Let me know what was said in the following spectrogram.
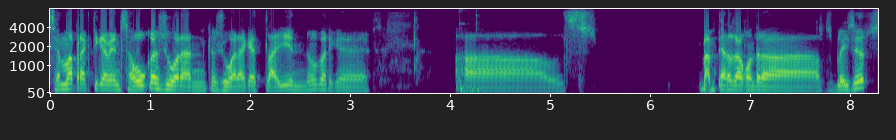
sembla pràcticament segur que jugaran, que jugarà aquest play-in, no? Perquè els van perdre contra els Blazers,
